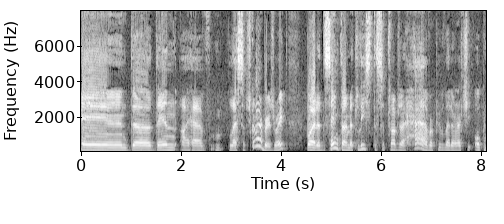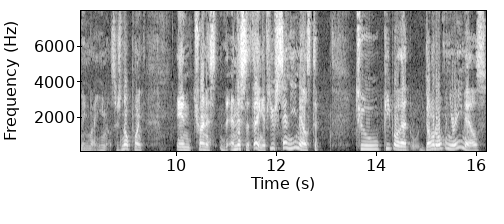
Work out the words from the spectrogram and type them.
and uh, then I have less subscribers, right? But at the same time, at least the subscribers I have are people that are actually opening my emails. There's no point in trying to, and this is the thing, if you send emails to to people that don't open your emails,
